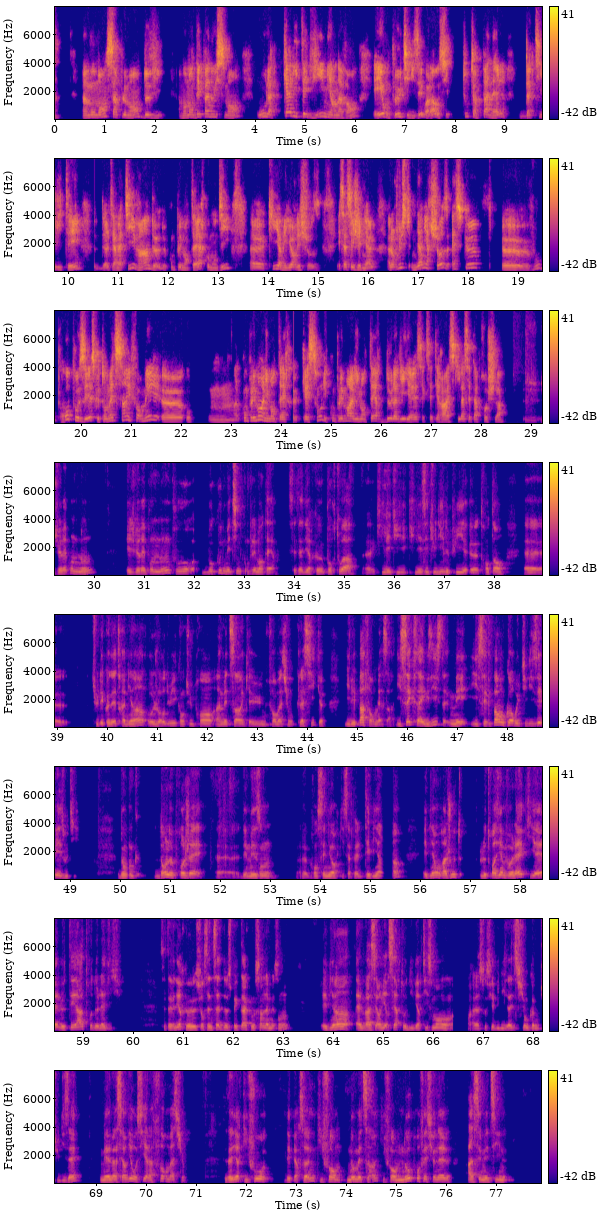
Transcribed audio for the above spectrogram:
un moment simplement de vie, un moment d'épanouissement où la qualité de vie est mise en avant et on peut utiliser voilà aussi tout un panel d'activités, d'alternatives, hein, de, complémentaires, comme on dit, euh, qui améliorent les choses. Et ça, c'est génial. Alors juste une dernière chose, est-ce que euh, vous proposez, est-ce que ton médecin est formé euh, au Hum, compléments alimentaires. Euh, quels sont les compléments alimentaires de la vieillesse, etc. Est-ce qu'il a cette approche-là? Je vais répondre non. Et je vais répondre non pour beaucoup de médecines complémentaires. C'est-à-dire que pour toi, euh, qui, les étudie depuis 30 euh, ans, tu les connais très bien. Aujourd'hui, quand tu prends un médecin qui a eu une formation classique, il n'est pas formé à ça. Il sait que ça existe, mais il ne sait pas encore utiliser les outils. Donc, dans le projet euh, des maisons euh, grands seniors qui s'appellent T'es bien, eh bien, on rajoute le troisième volet qui est le théâtre de la vie. C'est-à-dire que sur cette scène de spectacle au sein de la maison, eh bien, elle va servir certes au divertissement, à la sociabilisation, comme tu disais, mais elle va servir aussi à la formation. C'est-à-dire qu'il faut des personnes qui forment nos médecins, qui forment nos professionnels à ces médecines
